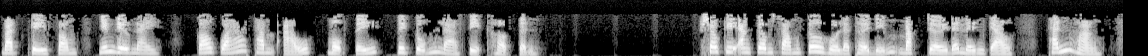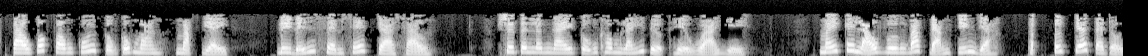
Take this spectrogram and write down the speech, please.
Bạch Kỳ Phong, những điều này có quá thâm ảo một tí thì cũng là việc hợp tình. Sau khi ăn cơm xong, cơ hội là thời điểm mặt trời đã lên cao, Thánh Hoàng Tào Quốc Phong cuối cùng cũng mang mặt dậy, đi đến xem xét trà xào. Sự tình lần này cũng không lấy được hiệu quả gì. Mấy cái lão vương bác đảng chiến giả thật tức chết ta rồi.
